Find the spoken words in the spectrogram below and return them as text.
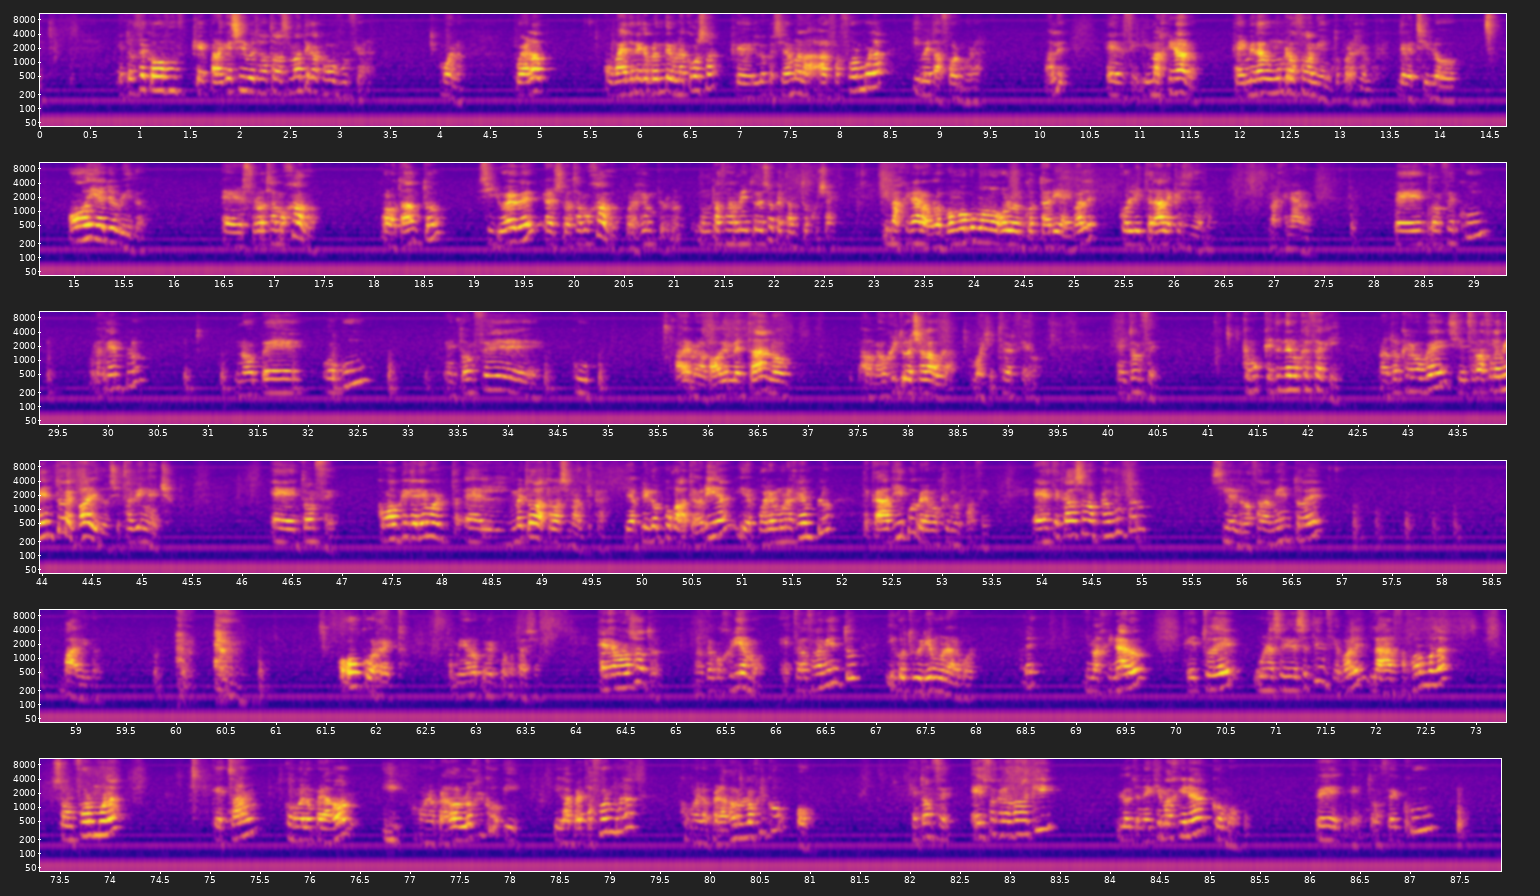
Entonces, ¿cómo, ¿para qué sirve esta tabla semántica? ¿Cómo funciona? Bueno, pues ahora os vais a tener que aprender una cosa, que es lo que se llama la alfa fórmula y beta fórmula. ¿Vale? Es decir, imaginaros que ahí me dan un razonamiento, por ejemplo, del estilo, hoy ha llovido, el suelo está mojado, por lo tanto, si llueve, el suelo está mojado, por ejemplo, ¿no? Un razonamiento de eso que tanto escucháis. Imaginaros, lo pongo como os lo encontraríais, ¿vale? Con literales que se llaman. Imaginaros. P entonces Q, por ejemplo, no P o Q, entonces Q. Vale, me lo acabo de inventar, no, a lo mejor escritura hecha Laura, como el chiste del ciego. Entonces, ¿qué tendremos que hacer aquí? Nosotros queremos ver si este razonamiento es válido, si está bien hecho. Eh, entonces, ¿cómo aplicaríamos el, método hasta la semántica? Ya aplico un poco la teoría y después haremos un ejemplo tipo y veremos que es muy fácil. En este caso nos preguntan si el razonamiento es válido o correcto. También lo podemos preguntar así. ¿Qué haríamos nosotros? Nosotros cogeríamos este razonamiento y construiríamos un árbol. Imaginaros que esto es una serie de sentencias, ¿vale? Las alfa fórmulas son fórmulas que están con el operador y, con el operador lógico y, y las beta fórmulas con el operador lógico. Entonces, esto que nos dan aquí, lo tenéis que imaginar como P, entonces Q,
